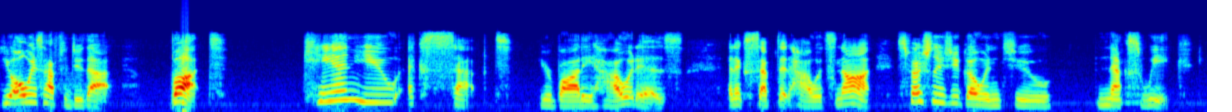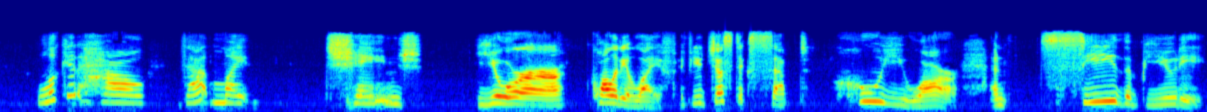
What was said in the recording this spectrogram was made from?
You always have to do that. But can you accept your body how it is and accept it how it's not, especially as you go into next week? Look at how that might change your quality of life if you just accept who you are and see the beauty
